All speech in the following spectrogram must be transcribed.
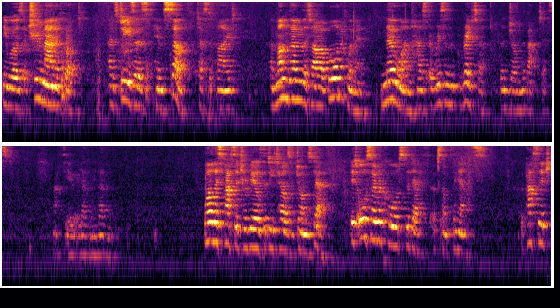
He was a true man of God. As Jesus himself testified, among them that are born of women, no one has arisen greater than John the Baptist. Matthew 11 11. While this passage reveals the details of John's death, it also records the death of something else. The passage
